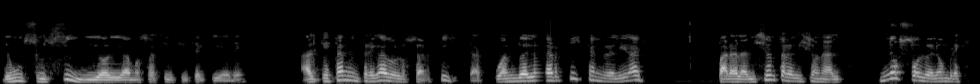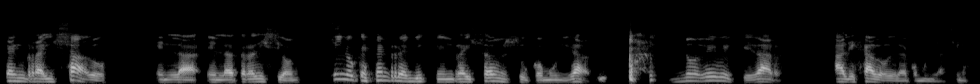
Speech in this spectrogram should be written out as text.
de un suicidio, digamos así, si se quiere, al que están entregados los artistas, cuando el artista en realidad es, para la visión tradicional, no solo el hombre que está enraizado en la, en la tradición, sino que está enraizado en su comunidad. No debe quedar alejado de la comunidad, sino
